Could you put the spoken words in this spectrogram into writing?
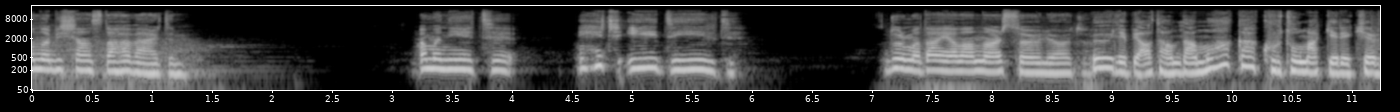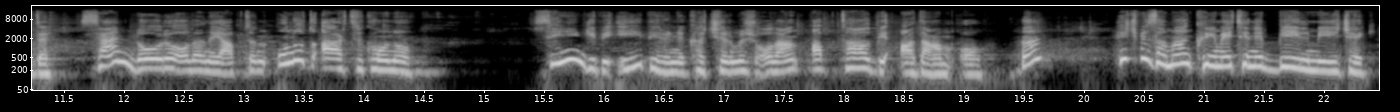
Ona bir şans daha verdim. Ama niyeti hiç iyi değildi. Durmadan yalanlar söylüyordu. Böyle bir adamdan muhakkak kurtulmak gerekirdi. Sen doğru olanı yaptın. Unut artık onu. Senin gibi iyi birini kaçırmış olan aptal bir adam o. Ha? Hiçbir zaman kıymetini bilmeyecek.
